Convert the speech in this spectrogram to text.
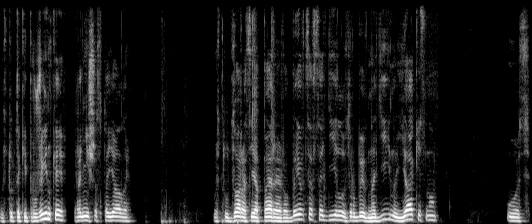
ось тут такі пружинки раніше стояли. Ось тут зараз я переробив це все діло, зробив надійно, якісно. Ось.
